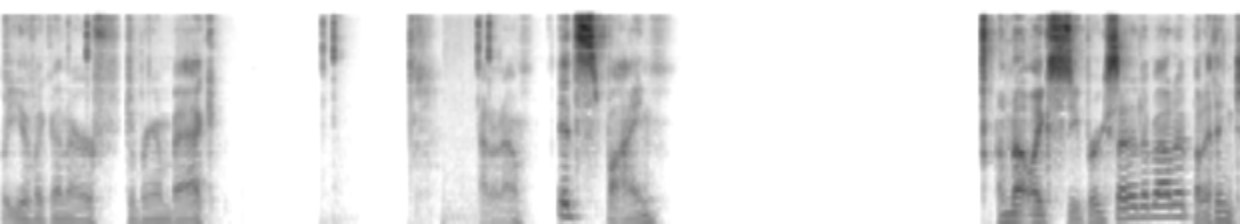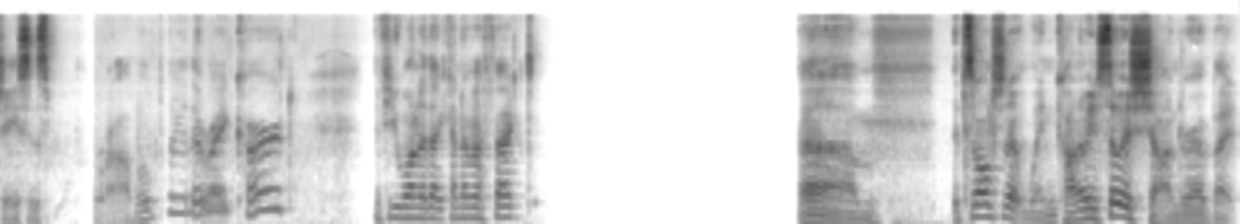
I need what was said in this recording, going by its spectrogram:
But you have like a nerf to bring them back. I don't know. It's fine. I'm not like super excited about it, but I think Jace is probably the right card if you wanted that kind of effect. Um, it's an alternate win con. I mean, so is Chandra, but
